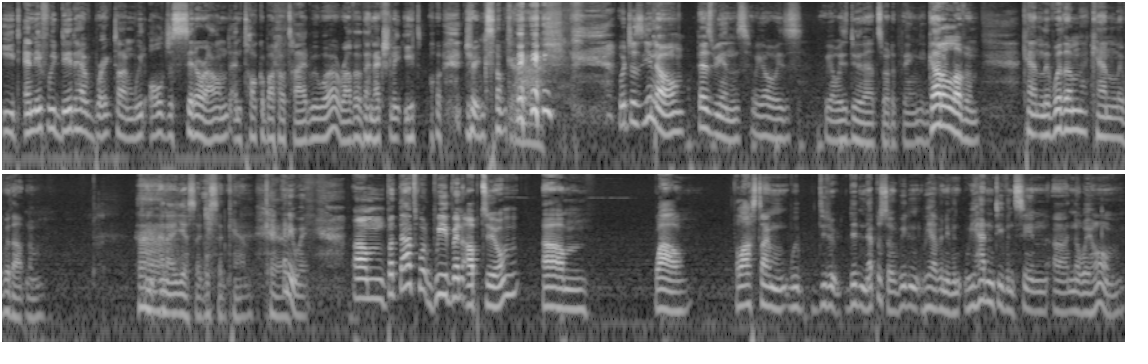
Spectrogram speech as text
eat. And if we did have break time, we'd all just sit around and talk about how tired we were rather than actually eat or drink something. Gosh. Which is, you know, lesbians. We always we always do that sort of thing. You gotta love them. Can't live with them. Can't live without them. and, and I yes, I just said can. Can. Anyway, um, but that's what we've been up to. Um, wow, the last time we did did an episode, we didn't we haven't even we hadn't even seen uh, No Way Home.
